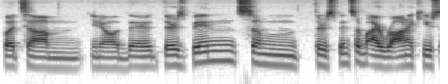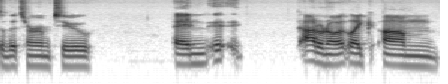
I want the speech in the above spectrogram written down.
but um, you know there there's been some there's been some ironic use of the term too, and it, I don't know like um,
